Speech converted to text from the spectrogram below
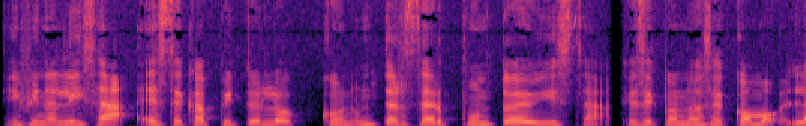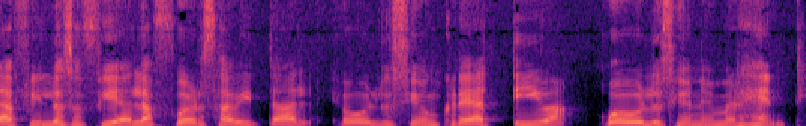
Y finaliza este capítulo con un tercer punto de vista que se conoce como la filosofía de la fuerza vital, evolución creativa o evolución emergente.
